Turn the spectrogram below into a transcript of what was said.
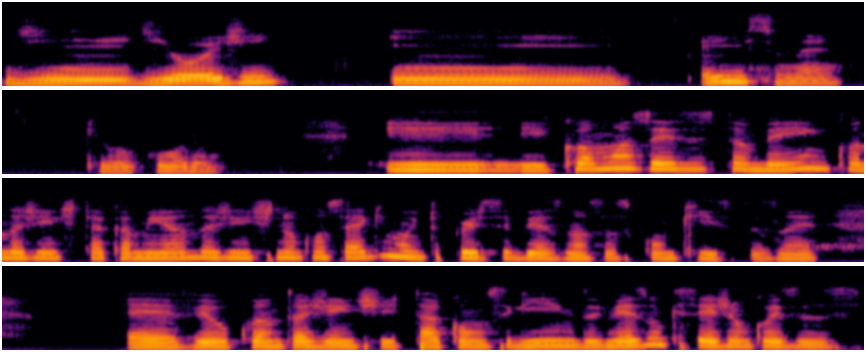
de, de hoje. E é isso, né? Que loucura. E como às vezes também, quando a gente está caminhando, a gente não consegue muito perceber as nossas conquistas, né? É, ver o quanto a gente está conseguindo, mesmo que sejam coisas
